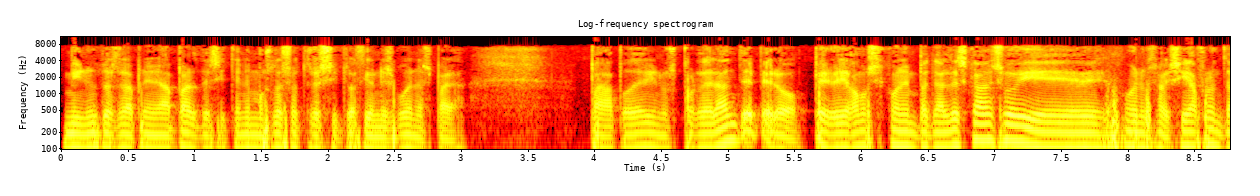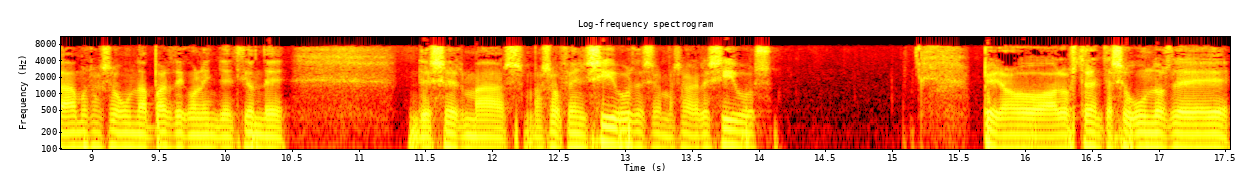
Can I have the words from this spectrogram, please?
minutos de la primera parte sí tenemos dos o tres situaciones buenas para para poder irnos por delante, pero pero llegamos con empate al descanso y eh, bueno, sí afrontábamos la segunda parte con la intención de, de ser más, más ofensivos, de ser más agresivos, pero a los 30 segundos de,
